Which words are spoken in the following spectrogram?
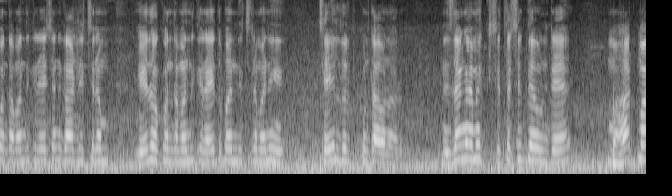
కొంతమందికి రేషన్ కార్డు ఇచ్చినాం ఏదో కొంతమందికి రైతు బంధు ఇచ్చినామని చేయిలు దులుపుకుంటా ఉన్నారు. నిజంగా మీకు చిత్తశుద్ధి ఉంటే మహాత్మా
